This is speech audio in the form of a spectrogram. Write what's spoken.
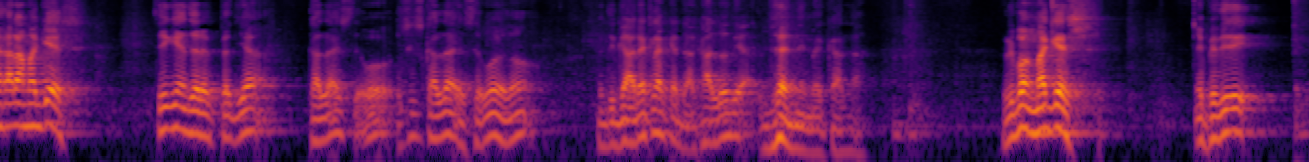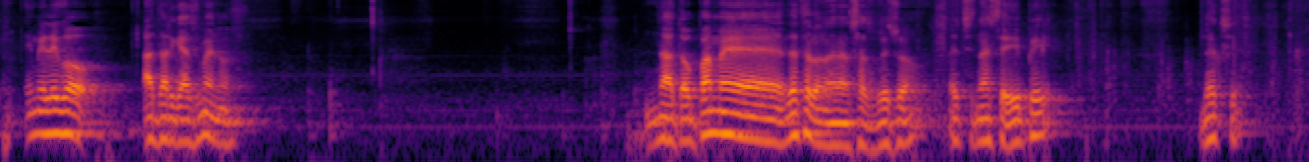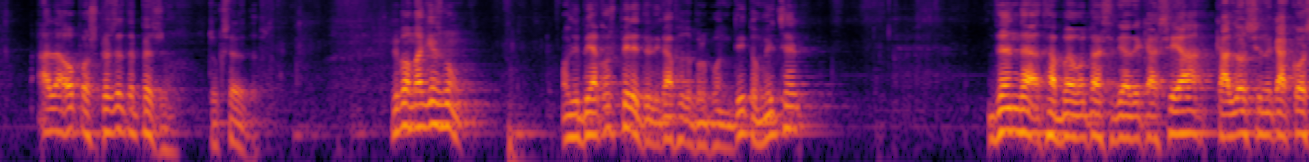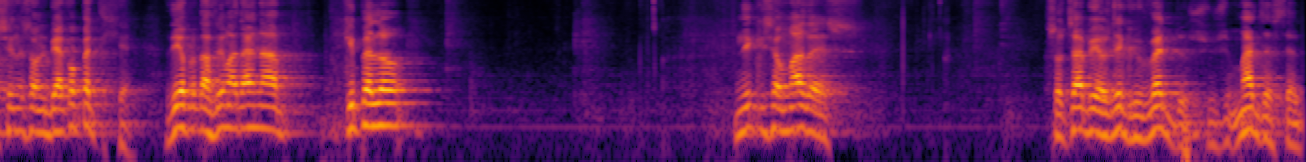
Γεια χαραμαγκές. Τι γίνεται ρε παιδιά; Καλά είστε εγώ. Εσείς καλά είστε εγώ εδώ. Με την καρέκλα και τα καλώδια. Δεν είμαι καλά. Λοιπόν, μάγκες, επειδή είμαι λίγο ανταριασμένος, να το πάμε... Δεν θέλω να σας βρίζω, έτσι, να είστε ήπιοι. Εντάξει. Αλλά όπως παίζετε, παίζω. Το ξέρετε αυτό. Λοιπόν, μάγκες μου, ο Ολυμπιακός πήρε τελικά αυτό το προπονητή, το Μίτσελ. Δεν θα μπω εγώ τώρα στη διαδικασία. Καλός είναι, κακός είναι. Στον Ολυμπιακό πέτυχε. Δύο πρωταθλήματα, ένα κύπελο. Νίκησε ομάδες στο Champions League, Juventus, Manchester,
